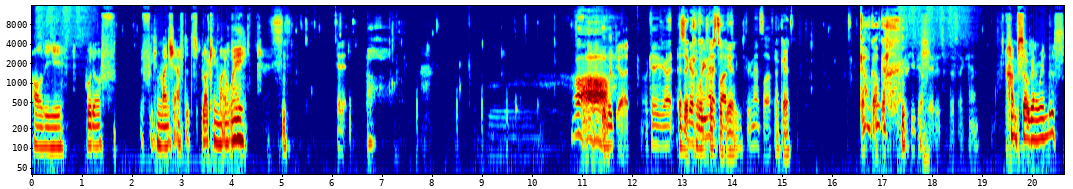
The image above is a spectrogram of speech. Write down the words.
all the wood off the freaking mine shaft. It's blocking my way. Hit it. Oh Oh. my god. Okay, you're at. Is it we have coming three close minutes to the left. end? Three minutes left. Okay. Go, go, go. I'll keep you updated as best I can. I'm so gonna win this.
